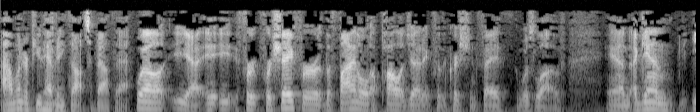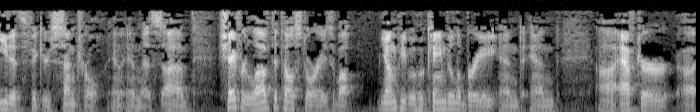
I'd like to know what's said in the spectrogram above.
I wonder if you have any thoughts about that. Well, yeah, it, it, for for Schaeffer, the final apologetic for the Christian faith was love, and again, Edith figures central in, in this. Uh, Schaeffer loved to tell stories about young people who came to L'Abri and and uh, after uh,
